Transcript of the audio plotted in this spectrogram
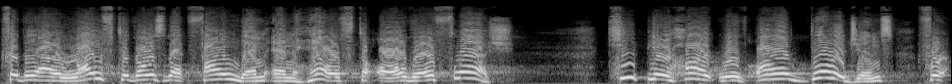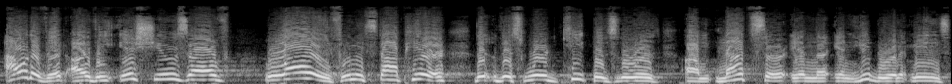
For they are life to those that find them and health to all their flesh. Keep your heart with all diligence, for out of it are the issues of life. Let me stop here. this word keep is the word um, in, the, in Hebrew, and it means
